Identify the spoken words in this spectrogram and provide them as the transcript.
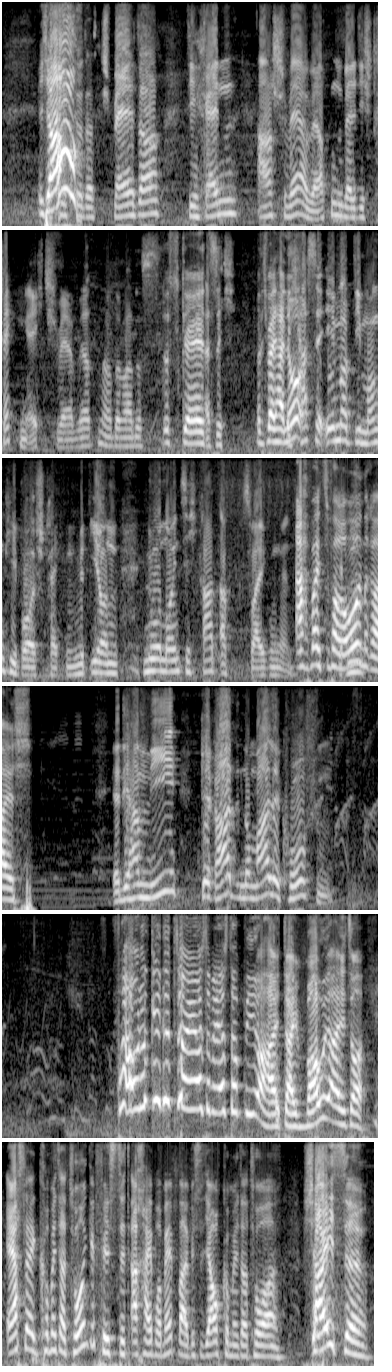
Ich auch! So, dass später die Rennen schwer werden, weil die Strecken echt schwer werden, oder war das... Das geht. Also ich, und ich meine, hallo? Ich hasse immer die Monkey Ball Strecken mit ihren nur 90 Grad Abzweigungen. Ach, weil du Pharaonenreich. Ja, die haben nie gerade normale Kurven. Frau, du gehst zuerst am ersten Bier. Halt dein Maul, Alter. Erstmal Kommentatoren gefistet. Ach, hey, Moment mal, wir sind ja auch Kommentatoren. Scheiße.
